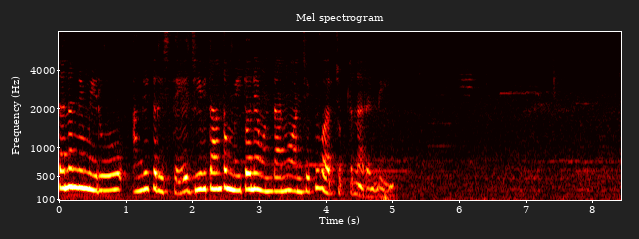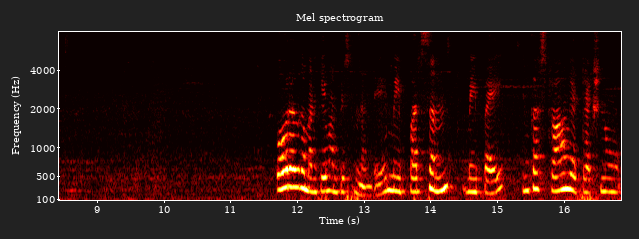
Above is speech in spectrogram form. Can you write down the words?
తనని మీరు అంగీకరిస్తే జీవితాంతం మీతోనే ఉంటాను అని చెప్పి వారు చెప్తున్నారండి. ఓవరాల్గా మనకేమనిపిస్తుందంటే మీ పర్సన్ మీపై ఇంకా స్ట్రాంగ్ అట్రాక్షను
